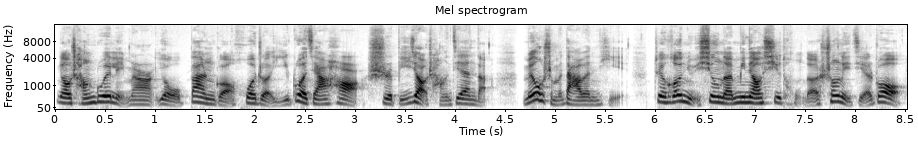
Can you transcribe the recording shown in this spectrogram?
尿常规里面有半个或者一个加号是比较常见的，没有什么大问题。这和女性的泌尿系统的生理结构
